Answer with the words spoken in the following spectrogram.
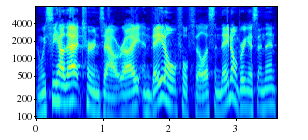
And we see how that turns out, right? And they don't fulfill us, and they don't bring us. And then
